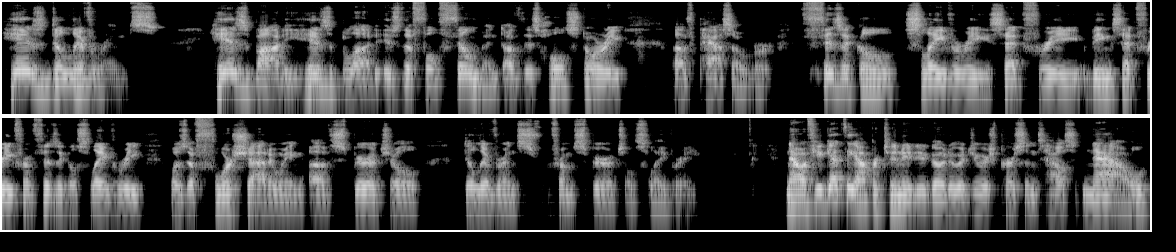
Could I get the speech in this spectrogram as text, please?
his deliverance, his body, his blood is the fulfillment of this whole story of Passover. Physical slavery set free, being set free from physical slavery was a foreshadowing of spiritual deliverance from spiritual slavery. Now, if you get the opportunity to go to a Jewish person's house now,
